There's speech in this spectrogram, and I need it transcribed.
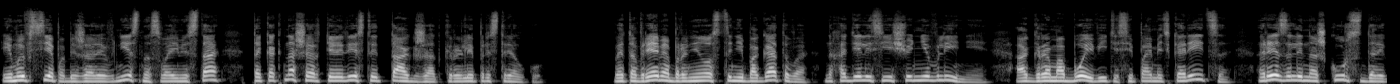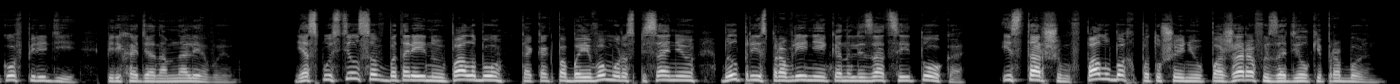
и мы все побежали вниз на свои места, так как наши артиллеристы также открыли пристрелку. В это время броненосцы Небогатого находились еще не в линии, а громобой «Витязь» и «Память корейца» резали наш курс далеко впереди, переходя нам на левую. Я спустился в батарейную палубу, так как по боевому расписанию был при исправлении канализации тока и старшим в палубах по тушению пожаров и заделке пробоин.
